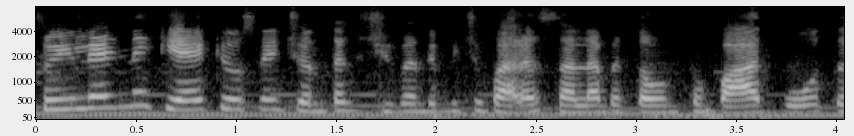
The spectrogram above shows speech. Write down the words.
ਫ੍ਰੀਲੈਂਡ ਨੇ ਕਿਹਾ ਕਿ ਉਸਨੇ ਜਨਤਕ ਜੀਵਨ ਦੇ ਵਿੱਚ 12 ਸਾਲਾਂ ਬਿਤਾਉਣ ਤੋਂ ਬਾਅਦ ਬਹੁਤ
